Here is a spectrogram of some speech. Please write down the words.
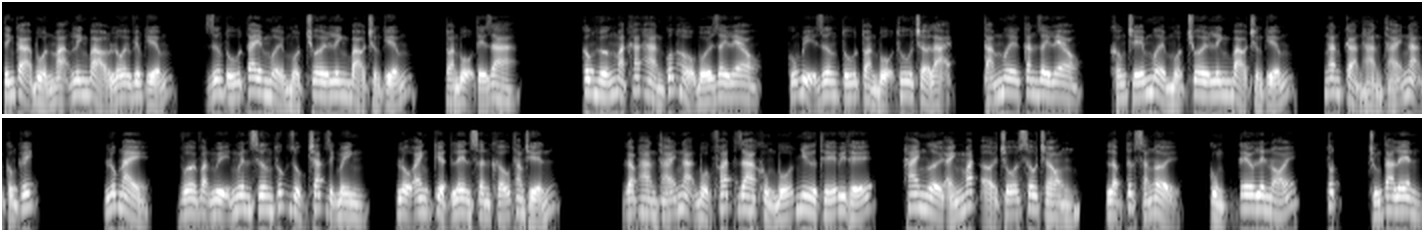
Tính cả buồn mạng linh bảo lôi viêm kiếm, Dương Tú tay 11 chuôi linh bảo trường kiếm, toàn bộ tế ra. Công hướng mặt khác Hàn Quốc hậu bối dây leo, cũng bị Dương Tú toàn bộ thu trở lại, 80 căn dây leo, khống chế 11 chuôi linh bảo trường kiếm, ngăn cản Hàn Thái ngạn công kích. Lúc này, vừa vặn Ngụy Nguyên Xương thúc dục chắc dịch mình, Lộ Anh Kiệt lên sân khấu tham chiến. Gặp Hàn Thái ngạn buộc phát ra khủng bố như thế uy thế, hai người ánh mắt ở chỗ sâu trong, lập tức sáng ngời, cùng kêu lên nói, tốt, chúng ta lên.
